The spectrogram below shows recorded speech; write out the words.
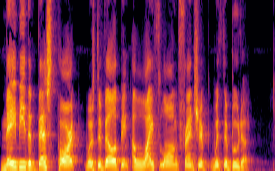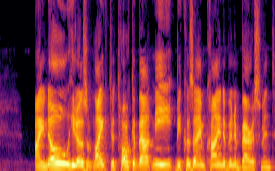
Maybe the best part was developing a lifelong friendship with the Buddha. I know he doesn't like to talk about me because I am kind of an embarrassment.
